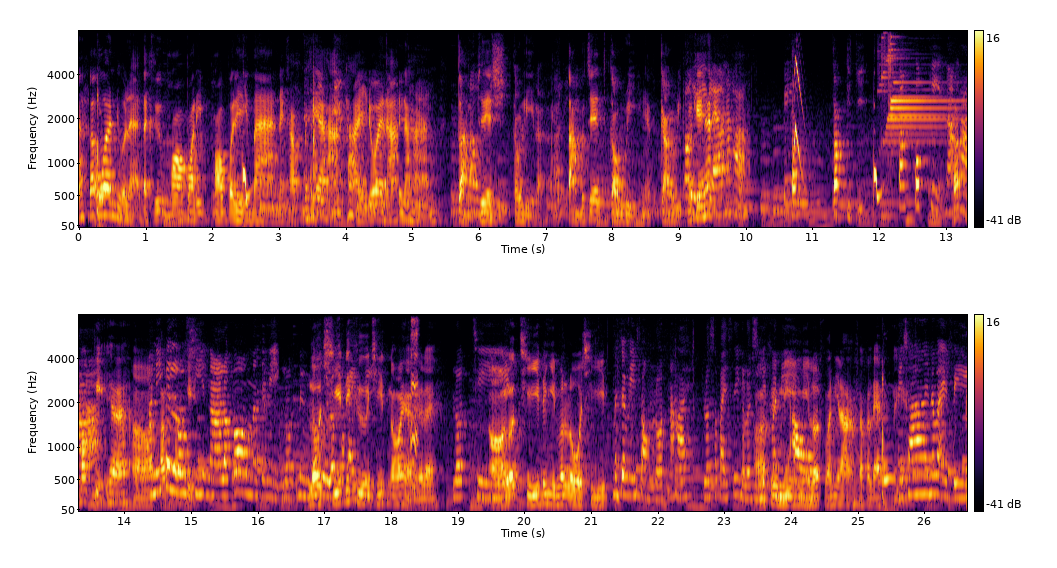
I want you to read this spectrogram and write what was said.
นะ ก็อ้วนอยู่แหละ แต่คือพอปริพอปริมาณนะครับ ไม่ใช่อาหารไทยด้วยนะ เป็นอาหารต่างประเทศเกาหลีเหรอต่างประเทศเกาหลีเนี่ยเกาหลีเกาหโอลีเคอีฮะกแล้วนะคะปิ้ง ต๊อกต๊อกกิกิต๊อกโบกินะต๊อกคะบกกิใช่ไหมอ๋ออัอันนี้เป็นโรสชีสนะ แล้วก็มันจะมีอีกรสหนึ่งโรก็ชีสรสนี่คือสไปชีสน้อยเหรอหรืออะไร รสชีสอ๋อรสชีสได้ยินว่าโรชีส มันจะมีสองรสนะคะรสสไปซี่กับรสอ๋ชีอสคือมีเอามีรสวานิลากับช็อกโกแลตอะไรไม่เงี้ยใช่นั่นมันไอติม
